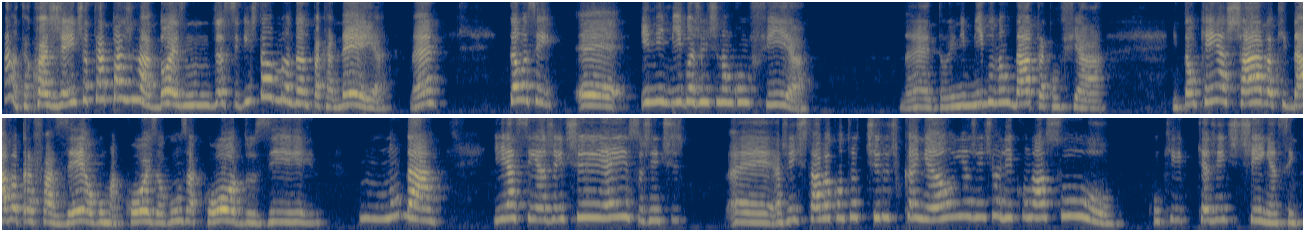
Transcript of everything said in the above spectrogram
Não, está com a gente até a página 2, no dia seguinte estava mandando para a cadeia, né? Então, assim, é, inimigo a gente não confia, né? Então, inimigo não dá para confiar. Então, quem achava que dava para fazer alguma coisa, alguns acordos, e não dá. E assim, a gente é isso, a gente é, a gente estava contra tiro de canhão e a gente ali com o nosso com o que, que a gente tinha. Assim.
